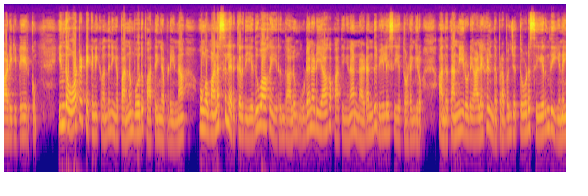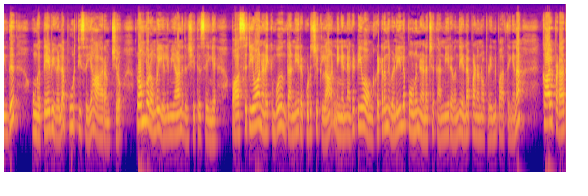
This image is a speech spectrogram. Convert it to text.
ஆடிக்கிட்டே இருக்கும். இந்த வாட்டர் டெக்னிக் வந்து நீங்கள் பண்ணும்போது பார்த்தீங்க அப்படின்னா உங்கள் மனசில் இருக்கிறது எதுவாக இருந்தாலும் உடனடியாக பார்த்தீங்கன்னா நடந்து வேலை செய்ய தொடங்கிடும் அந்த தண்ணீருடைய அலைகள் இந்த பிரபஞ்சத்தோடு சேர்ந்து இணைந்து உங்கள் தேவைகளை பூர்த்தி செய்ய ஆரம்பிச்சிடும் ரொம்ப ரொம்ப எளிமையான இந்த விஷயத்தை செய்யுங்க. பாசிட்டிவாக நினைக்கும் போது அந்த தண்ணீரை குடிச்சிக்கலாம். நீங்கள் நெகட்டிவாக உங்ககிட்ட இருந்து வெளியில் போகணும்னு நினச்ச தண்ணீரை வந்து என்ன பண்ணணும் அப்படின்னு பார்த்தீங்கன்னா கால்படாத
